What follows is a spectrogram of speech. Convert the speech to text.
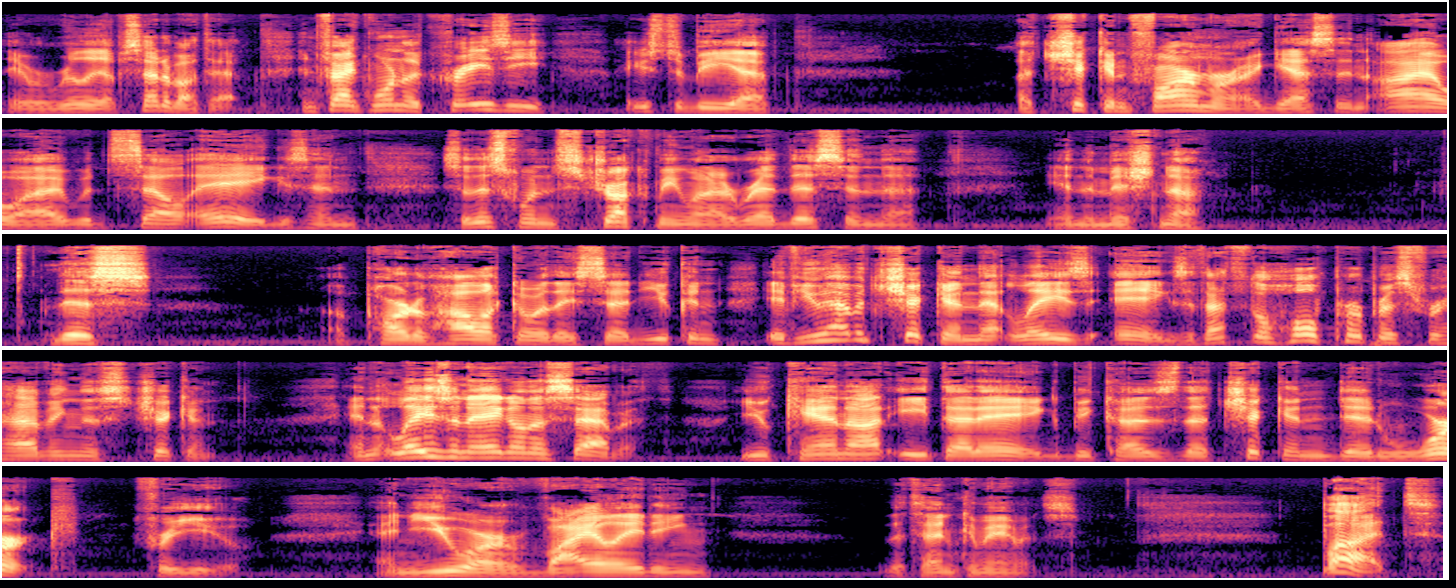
They were really upset about that. In fact, one of the crazy, I used to be a, a chicken farmer, I guess, in Iowa. I would sell eggs, and so this one struck me when I read this in the in the Mishnah. This a part of halakha where they said you can if you have a chicken that lays eggs, if that's the whole purpose for having this chicken, and it lays an egg on the Sabbath, you cannot eat that egg because the chicken did work for you, and you are violating the Ten Commandments. But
